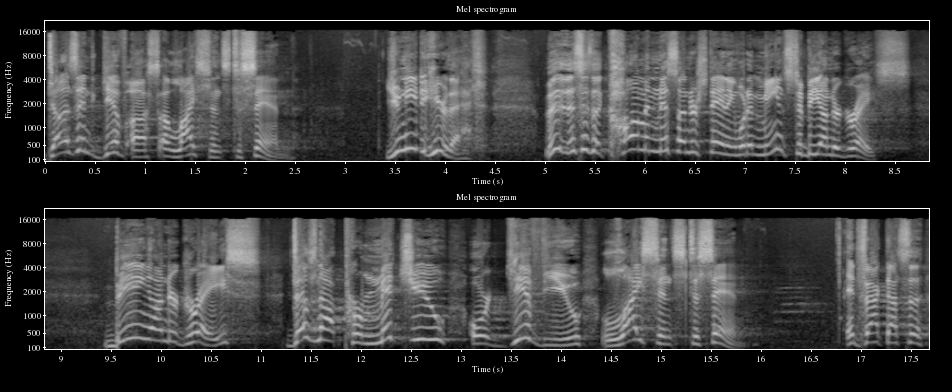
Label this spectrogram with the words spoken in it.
doesn't give us a license to sin. You need to hear that. This is a common misunderstanding what it means to be under grace. Being under grace does not permit you or give you license to sin. In fact, that's the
